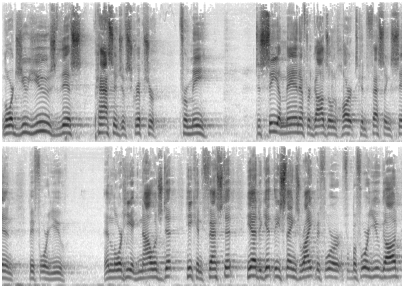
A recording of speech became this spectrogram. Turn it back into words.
Lord, you used this passage of scripture for me to see a man after God's own heart confessing sin before you. And Lord, he acknowledged it, he confessed it, he had to get these things right before, before you, God.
